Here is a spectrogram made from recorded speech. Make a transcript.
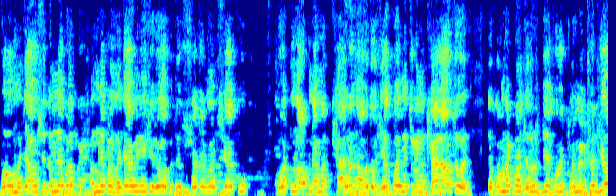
બહુ મજા આવશે તમને પણ. અમને પણ મજા આવી રહી છે. જો બધું સેટલમેન્ટ છે આખું બોટનું આપણે એમાં ખ્યાલ નથી આવતો. જે કોઈ મિત્રોને ખ્યાલ આવતો હોય, તો કોમેન્ટમાં જરૂરથી એક વખત કોમેન્ટ કરજો.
